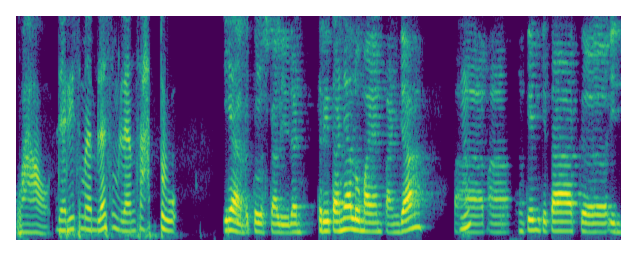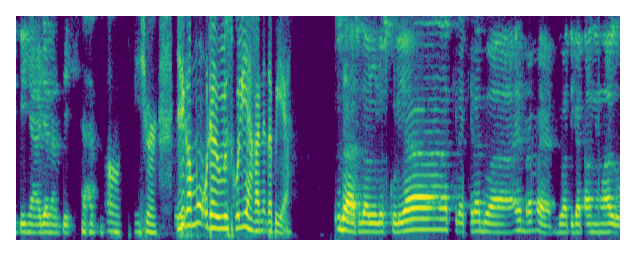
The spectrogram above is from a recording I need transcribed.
Wow, dari 1991. Iya, betul sekali dan ceritanya lumayan panjang. Hmm? Uh, uh, mungkin kita ke intinya aja nanti. Oke, okay, sure. Jadi kamu udah lulus kuliah kan ya tapi ya? Sudah, sudah lulus kuliah kira-kira dua eh berapa ya? Dua tiga tahun yang lalu,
